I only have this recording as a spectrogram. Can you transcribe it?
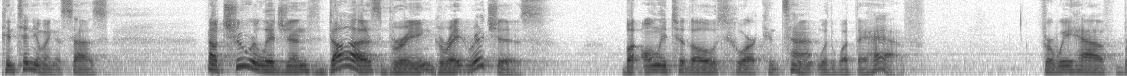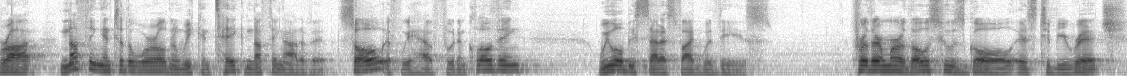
Continuing, it says, Now, true religion does bring great riches, but only to those who are content with what they have. For we have brought nothing into the world and we can take nothing out of it. So, if we have food and clothing, we will be satisfied with these. Furthermore, those whose goal is to be rich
